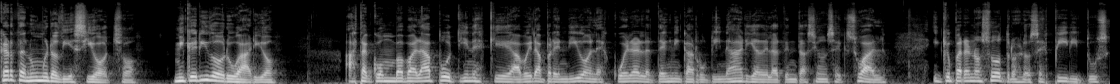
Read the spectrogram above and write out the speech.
Carta número 18. Mi querido orugario, hasta con Babalapo tienes que haber aprendido en la escuela la técnica rutinaria de la tentación sexual, y que para nosotros los espíritus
